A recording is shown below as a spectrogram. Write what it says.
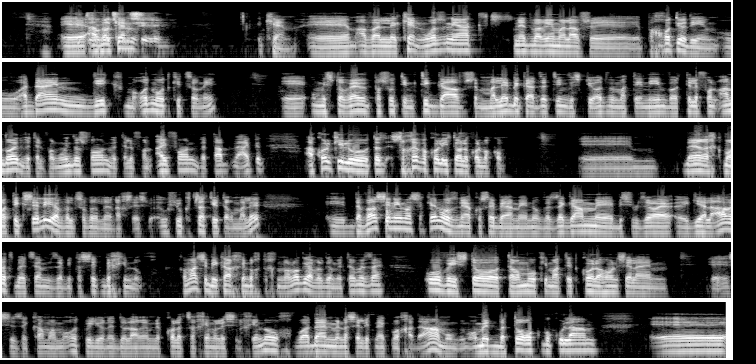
אה, אבל כן. כן, אבל כן, ווזניאק, שני דברים עליו שפחות יודעים, הוא עדיין גיק מאוד מאוד קיצוני. אה, הוא מסתובב פשוט עם תיק גב שמלא בגאדג'טים ושטויות ומטענים וטלפון אנדרואיד וטלפון Windows Phone וטלפון אייפון ו tab ואייפד, הכל כאילו, שוכב הכל איתו לכל מקום. אה, בערך כמו התיק שלי, אבל סביר להניח שיש- שהוא קצת יותר מלא. אה, דבר שני, מה שכן ווזניאק עושה בימינו, וזה גם אה, בשביל זה הוא הגיע לארץ בעצם, זה מתעסק בחינוך. כמובן שבעיקר חינוך טכנולוגיה, אבל גם יותר מזה, הוא ואשתו תרמו כמעט את כל ההון שלהם, שזה כמה מאות מיליוני דולרים לכל הצרכים האלה של חינוך, והוא עדיין מנסה להתנהג כמו אחד העם, הוא עומד בתור כמו כולם. אה,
